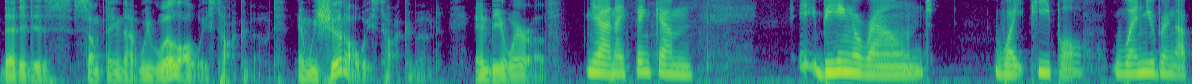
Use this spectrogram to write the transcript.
that it is something that we will always talk about and we should always talk about and be aware of. Yeah, and I think um, being around white people when you bring up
